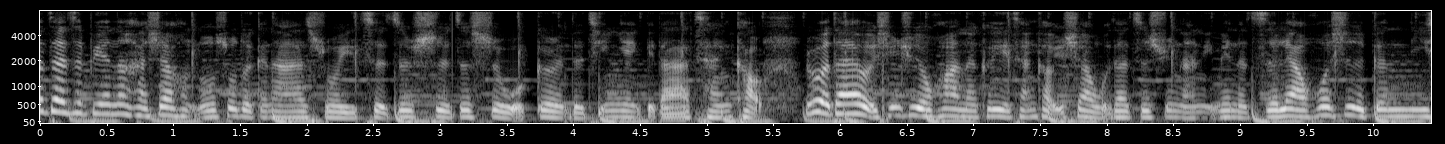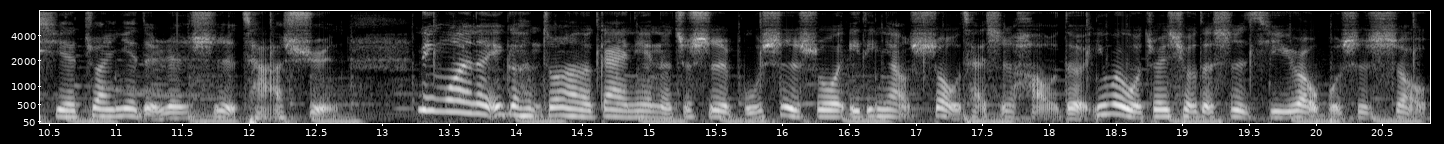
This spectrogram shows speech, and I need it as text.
那在这边呢，还是要很啰嗦的跟大家说一次，这是这是我个人的经验，给大家参考。如果大家有兴趣的话呢，可以参考一下我在资讯栏里面的资料，或是跟一些专业的人士查询。另外呢，一个很重要的概念呢，就是不是说一定要瘦才是好的，因为我追求的是肌肉，不是瘦。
